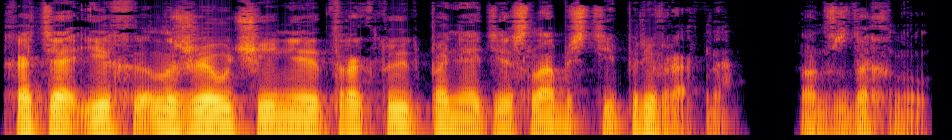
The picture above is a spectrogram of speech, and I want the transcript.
хотя их лжеучение трактует понятие слабости превратно. Он вздохнул.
